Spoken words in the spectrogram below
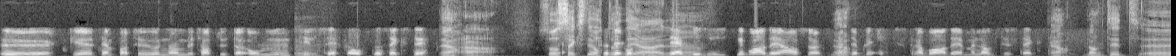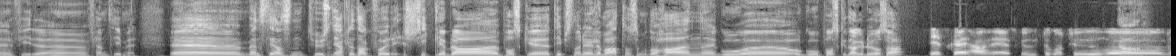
øke temperaturen når den blir tatt ut av ovnen, til ca. 68. Ja. Ja. Så Så 68, det, det går, er det eh, blir like bra, det, altså. Men Ja. det blir ekstra bra, det med langtidsstekt. ja, langtid. Eh, Fire-fem timer. Eh, Bent Stiansen, tusen hjertelig takk for skikkelig bra påsketips når det gjelder mat. Og så må du ha en god, eh, og gode påskedager, du også. Det skal jeg ha. Jeg skal ut og gå tur og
